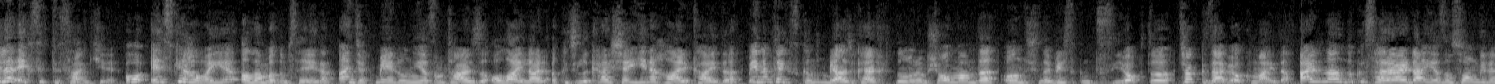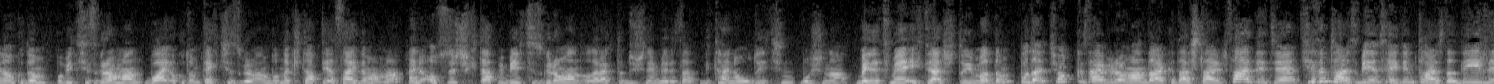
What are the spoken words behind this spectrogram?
şeyler eksikti sanki. O eski havayı alamadım seriden. Ancak Mary'nin yazım tarzı, olaylar, akıcılık her şey yine harikaydı. Benim tek sıkıntım birazcık hayal kırıklığına uğramış olmamdı. Onun dışında bir sıkıntısı yoktu. Çok güzel bir okumaydı. Ardından Lucas Harari'den yazın son gününü okudum. Bu bir çizgi roman. Bu ay okuduğum tek çizgi roman. Bunu da kitap diye saydım ama hani 33 kitap ve bir çizgi roman olarak da düşünebiliriz zaten. Bir tane olduğu için boşuna belirtmeye ihtiyaç duymadım. Bu da çok güzel bir romandı arkadaşlar. Sadece çizim tarzı benim sevdiğim tarzda değildi.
